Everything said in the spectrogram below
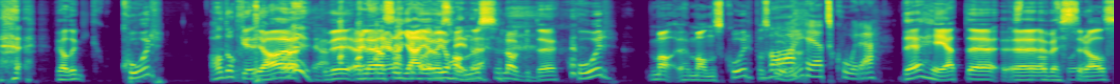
Vi hadde kor. Har dere Ja, vi, eller er altså, jeg og Johannes lagde kor. Ma mannskor på skolen. Hva het koret? Det het uh, Westerdals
